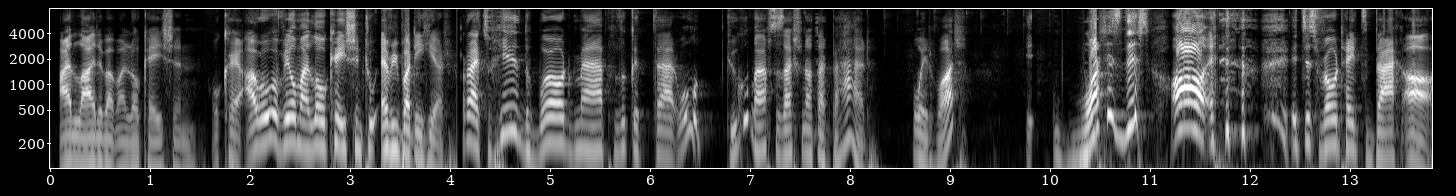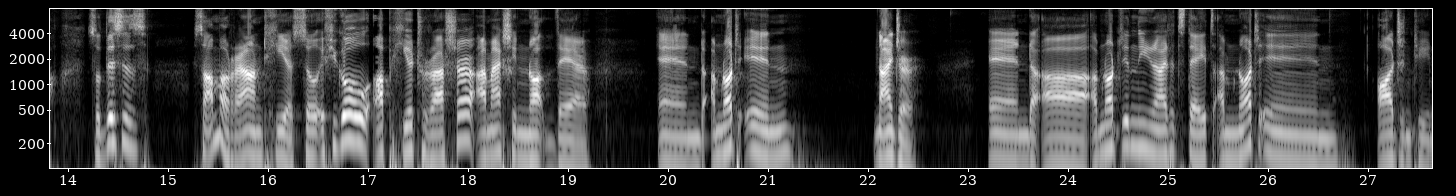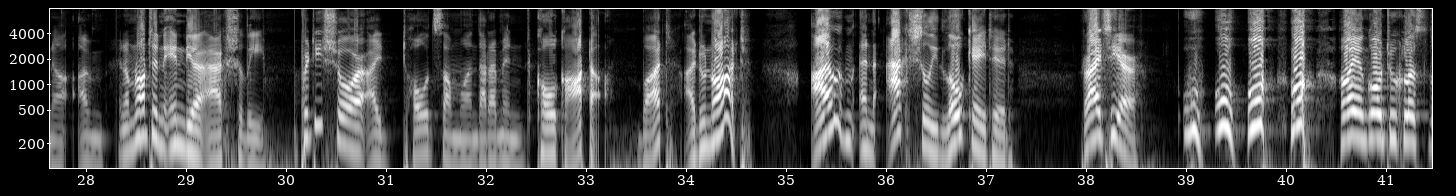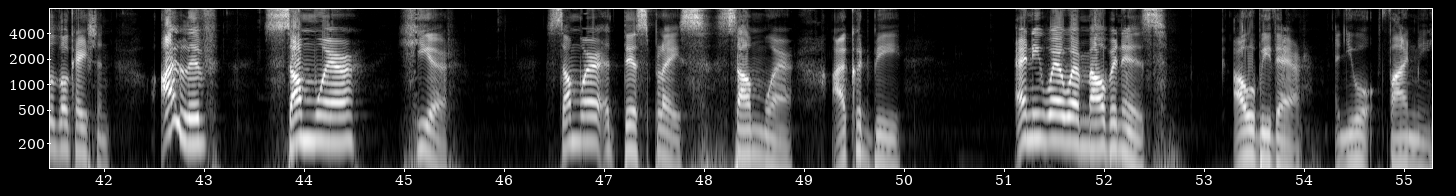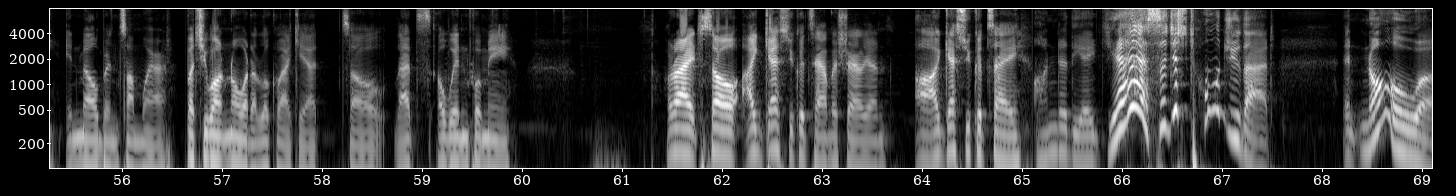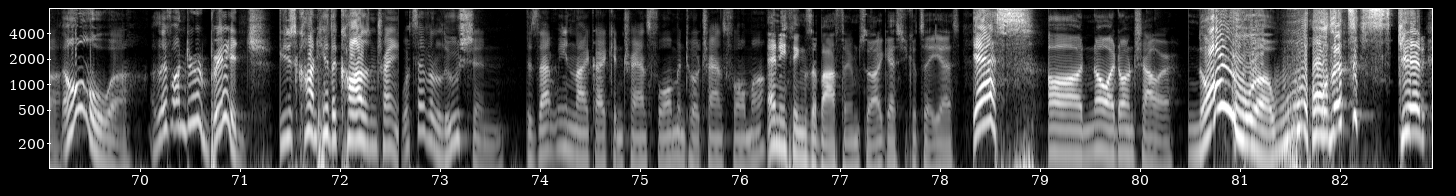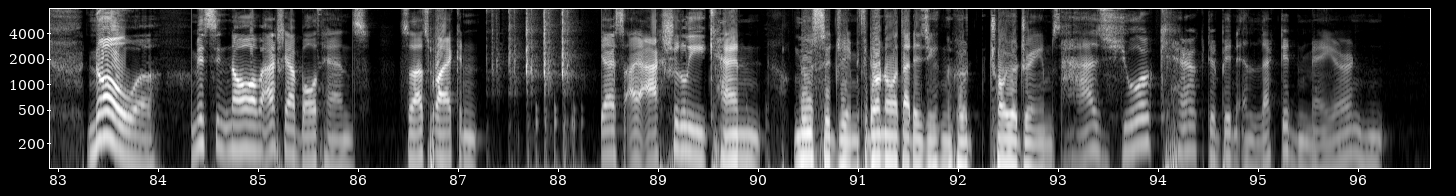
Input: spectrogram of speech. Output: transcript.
I lied about my location. Okay, I will reveal my location to everybody here. Alright, so here's the world map. Look at that. Oh, Google Maps is actually not that bad. Wait, what? It, what is this? Oh, it just rotates back. Ah, oh, so this is... So I'm around here. So if you go up here to Russia, I'm actually not there. And I'm not in Niger and uh, I'm not in the United States. I'm not in Argentina. I'm and I'm not in India actually. I'm pretty sure I told someone that I'm in Kolkata, but I do not. I'm an actually located right here. Ooh, ooh, ooh, ooh. Oh, I am going too close to the location. I live somewhere here. Somewhere at this place. Somewhere. I could be anywhere where Melbourne is. I will be there and you will find me in Melbourne somewhere. But you won't know what I look like yet. So that's a win for me. Alright, so I guess you could say I'm Australian. Uh, I guess you could say under the age. Yes, I just told you that. And no, no, I live under a bridge. You just can't hear the cars and trains. What's evolution? Does that mean like I can transform into a transformer? Anything's a bathroom, so I guess you could say yes. Yes! Uh, no, I don't shower. No! Whoa, that's a scared. No! Uh, missing, no, I'm actually have both hands. So that's why I can... Yes, I actually can lucid dream. If you don't know what that is, you can control your dreams. Has your character been elected mayor?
